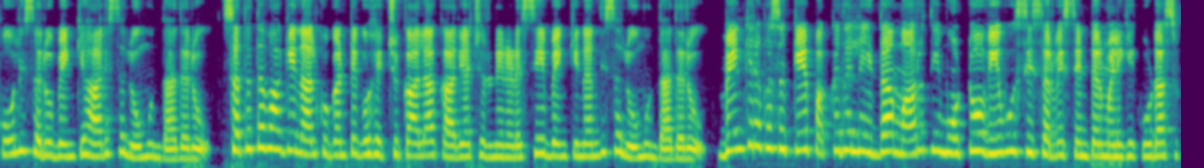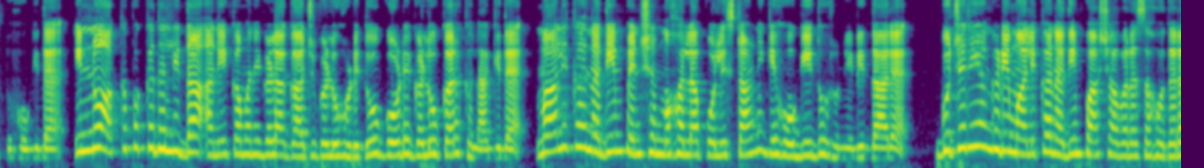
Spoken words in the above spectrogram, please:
ಪೊಲೀಸರು ಬೆಂಕಿ ಹಾರಿಸಲು ಮುಂದಾದರು. ಸತತವಾಗಿ ನಾಲ್ಕು ಗಂಟೆಗೂ ಹೆಚ್ಚು ಕಾಲ ಕಾರ್ಯಾಚರಣೆ ನಡೆಸಿ ಬೆಂಕಿ ನಂದಿಸಲು ಮುಂದಾದರು. ಬೆಂಕಿ ರಭಸಕ್ಕೆ ಪಕ್ಕದಲ್ಲೇ ಇದ್ದ Maruti moto VOC service centre ಮಳಿಗೆ ಕೂಡ ಸುಟ್ಟು ಹೋಗಿದೆ. ಇನ್ನು ಅಕ್ಕಪಕ್ಕದಲ್ಲಿದ್ದ ಅನೇಕ ಮನೆಗಳ ಗಾಜುಗಳು ಹೊಡೆದು ಗೋಡೆಗಳು ಕರಕಲಾಗಿದೆ. ಮಾಲೀಕ ನದೀಂ ಪೆನ್ಷನ್ ಮೊಹಲ್ಲಾ ಪೊಲೀಸ್ ಠಾಣೆಗೆ ಹೋಗಿ ದೂರು ನೀಡಿದ್ದಾರೆ. ಗುಜರಿ ಅಂಗಡಿ ಮಾಲೀಕ ನದೀಂ ಪಾಷಾ ಅವರ ಸಹೋದರ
